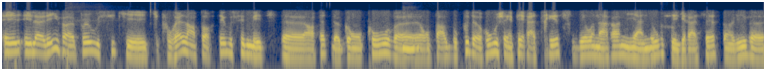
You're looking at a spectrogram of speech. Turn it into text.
et, le livre un peu aussi qui, qui pourrait l'emporter aussi, le, euh, en fait, le Goncourt. Euh, mm. On parle beaucoup de Rouge impératrice, Leonara Miano, c'est Grasset, c'est un livre euh,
